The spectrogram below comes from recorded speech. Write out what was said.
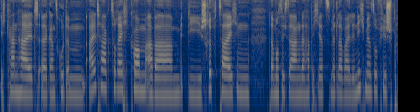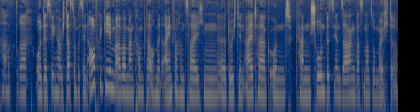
Ich kann halt äh, ganz gut im Alltag zurechtkommen, aber mit die Schriftzeichen, da muss ich sagen, da habe ich jetzt mittlerweile nicht mehr so viel Spaß dran. Und deswegen habe ich das so ein bisschen aufgegeben, aber man kommt da auch mit einfachen Zeichen äh, durch den Alltag und kann schon ein bisschen sagen, was man so möchte.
